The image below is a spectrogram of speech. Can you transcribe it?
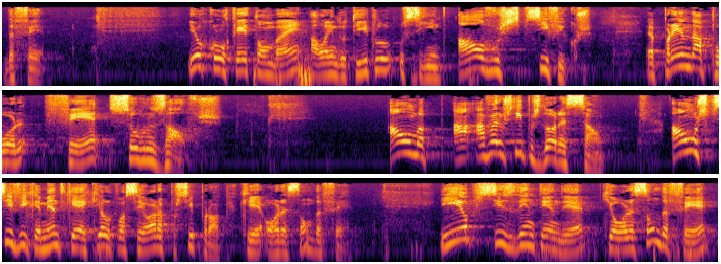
da fé. Eu coloquei também, além do título, o seguinte: alvos específicos. Aprenda a pôr fé sobre os alvos. Há, uma, há, há vários tipos de oração. Há um especificamente que é aquele que você ora por si próprio, que é a oração da fé. E eu preciso de entender que a oração da fé,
